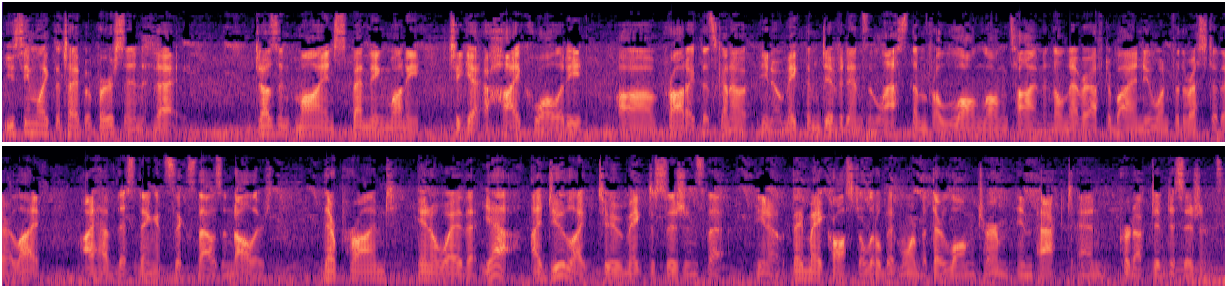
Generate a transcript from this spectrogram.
you seem like the type of person that doesn't mind spending money to get a high quality uh, product that's gonna, you know, make them dividends and last them for a long, long time, and they'll never have to buy a new one for the rest of their life. I have this thing at six thousand dollars. They're primed in a way that, yeah, I do like to make decisions that, you know, they may cost a little bit more, but they're long-term impact and productive decisions.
